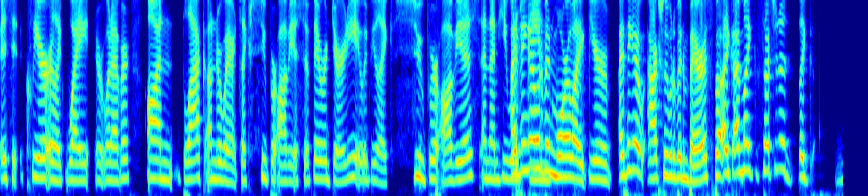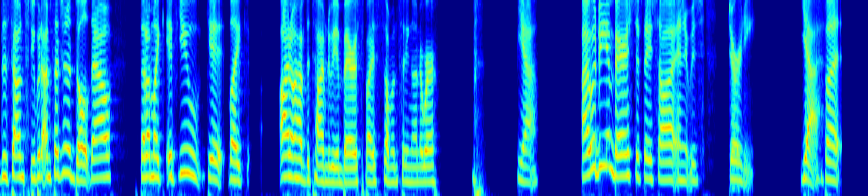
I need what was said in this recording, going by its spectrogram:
is it clear or like white or whatever on black underwear it's like super obvious so if they were dirty it would be like super obvious and then he would I think I would have been more like your I think I actually would have been embarrassed, but like I'm like such an a like this sounds stupid. I'm such an adult now that I'm like if you get like I don't have the time to be embarrassed by someone saying underwear. yeah i would be embarrassed if they saw it and it was dirty Yeah. but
